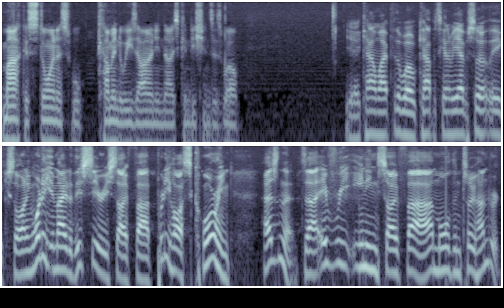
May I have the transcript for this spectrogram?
Marcus Stoinis will come into his own in those conditions as well. Yeah, can't wait for the World Cup. It's going to be absolutely exciting. What have you made of this series so far? Pretty high scoring, hasn't it? Uh, every inning so far, more than 200.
